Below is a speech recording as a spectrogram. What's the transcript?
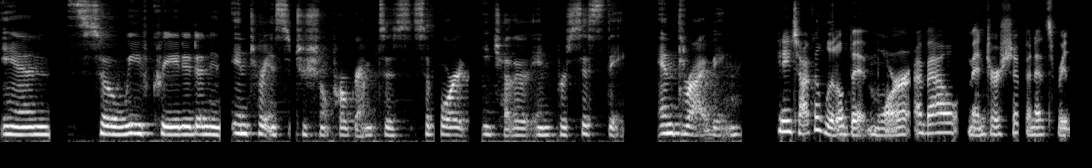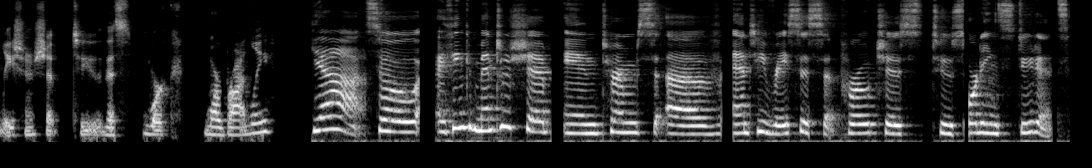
And so we've created an interinstitutional program to support each other in persisting and thriving. Can you talk a little bit more about mentorship and its relationship to this work more broadly? Yeah, so I think mentorship in terms of anti racist approaches to supporting students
